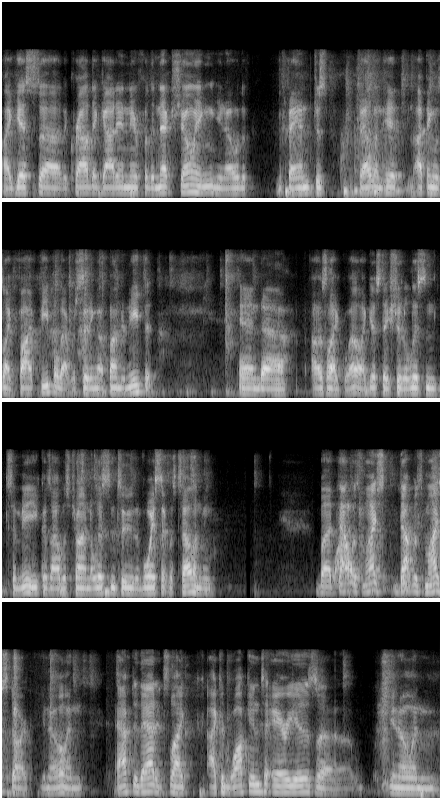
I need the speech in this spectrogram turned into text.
I guess uh, the crowd that got in there for the next showing, you know, the, the fan just fell and hit. I think it was like five people that were sitting up underneath it. And uh, I was like, well, I guess they should have listened to me because I was trying to listen to the voice that was telling me. But that was my that was my start, you know. And after that, it's like I could walk into areas, uh, you know, and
